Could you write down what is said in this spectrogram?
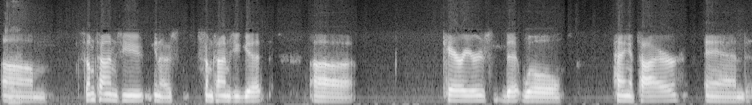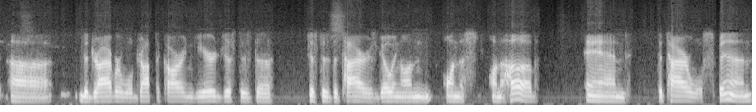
Um, sometimes you you know sometimes you get uh, carriers that will hang a tire and uh, the driver will drop the car in gear just as the just as the tire is going on on the on the hub and the tire will spin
